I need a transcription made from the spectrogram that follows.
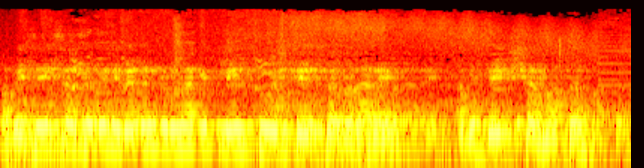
अभिषेक सर से भी निवेदन करूँगा कि प्लीज़ वो स्टेज पर बता रहे अभिषेक शर्मा सर।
